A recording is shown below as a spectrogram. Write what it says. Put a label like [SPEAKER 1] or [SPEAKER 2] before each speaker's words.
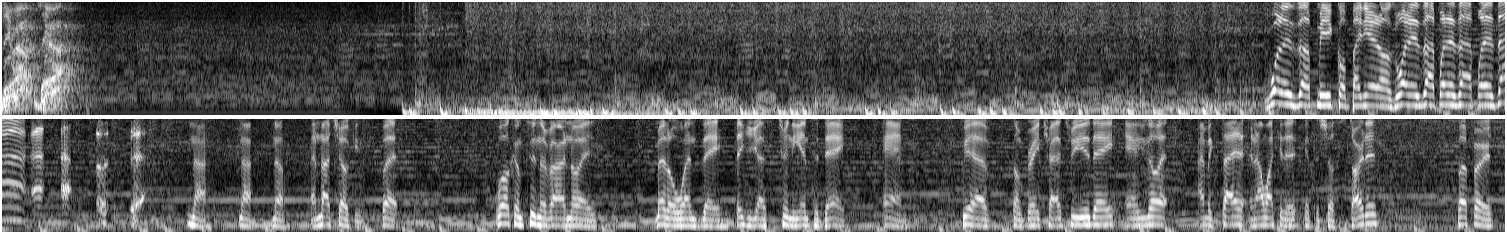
[SPEAKER 1] zero, zero.
[SPEAKER 2] What is up, mi compañeros? What is up? What is up? What is up? Uh, uh, uh, uh. Nah, nah, no. I'm not choking. But welcome to Nirvana Noize Metal Wednesday. Thank you guys for tuning in today. And we have some great tracks for you today. And you know what? I'm excited and I want you to get the show started. But first,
